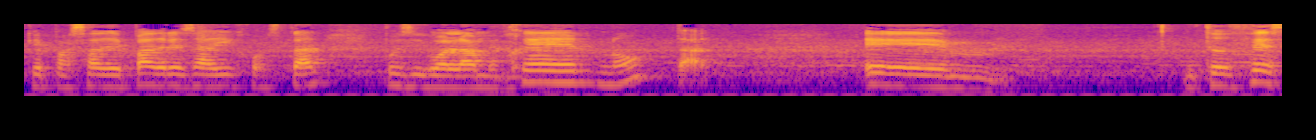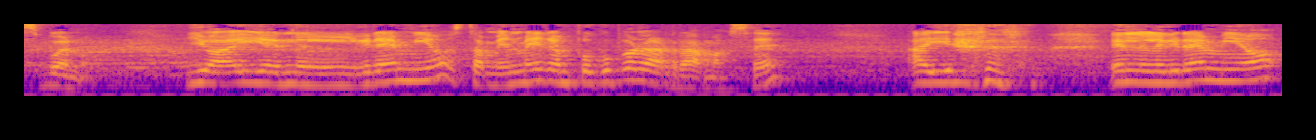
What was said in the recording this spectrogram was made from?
que pasa de padres a hijos, tal, pues igual la mujer, ¿no? Tal. Em, entonces, bueno, yo ahí en el gremio también me iré un poco por las ramas, ¿eh? Ayer en el gremio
